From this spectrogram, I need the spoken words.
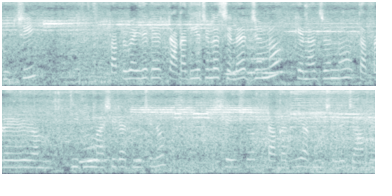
ঢুকছি। বাপের বাড়ি থেকে টাকা দিয়েছিল ছেলের জন্য কেনার জন্য তারপরে দিদি মাসিরা দিয়েছিল সেই সব টাকা দিয়ে এখন ছেলে যাবে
